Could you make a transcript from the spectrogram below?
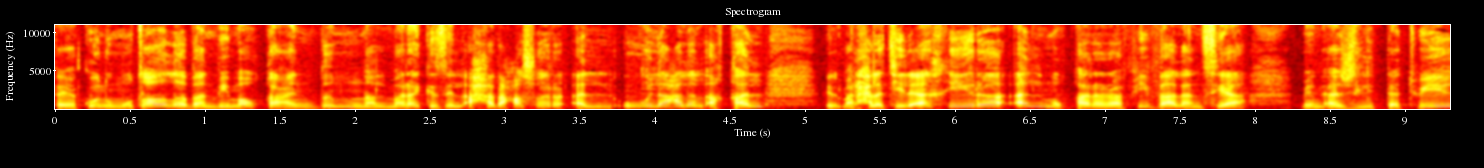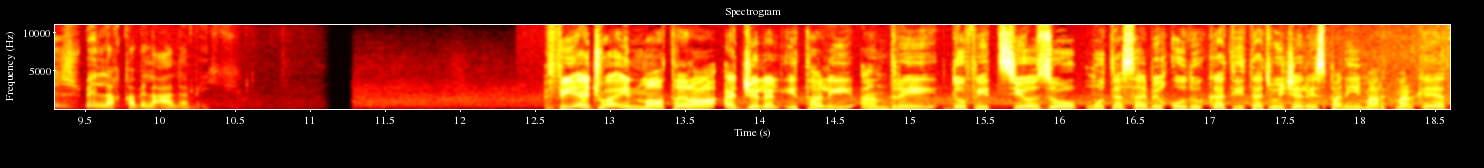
سيكون مطالبا بموقع ضمن المراكز الأحد عشر الأولى على الأقل في المرحلة الأخيرة المقررة في فالنسيا من أجل التتويج باللقب العالمي. في أجواء ماطرة أجل الإيطالي أندري دوفيتسيوزو متسابق دوكاتي تتويج الإسباني مارك ماركيث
